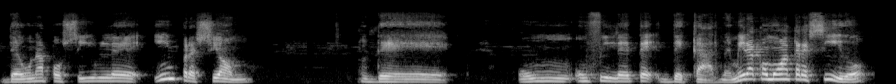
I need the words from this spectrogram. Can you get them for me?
de una posible impresión de un, filete de carne. Mira cómo ha crecido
